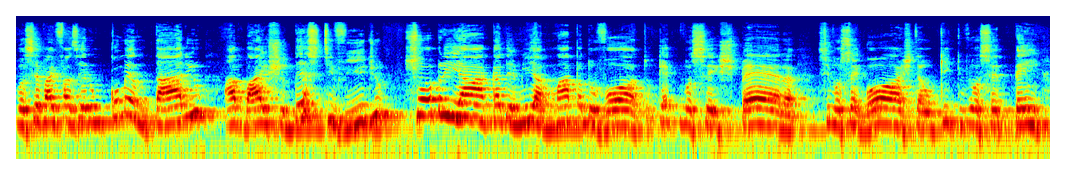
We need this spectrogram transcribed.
você vai fazer um comentário abaixo deste vídeo sobre a Academia Mapa do Voto. O que é que você espera, se você gosta, o que, que você tem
